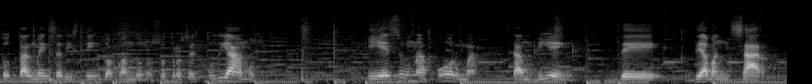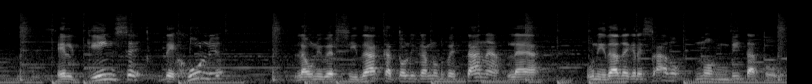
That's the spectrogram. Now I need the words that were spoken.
totalmente distinto a cuando nosotros estudiamos, y es una forma también de, de avanzar. El 15 de julio, la Universidad Católica Nordestana, la unidad de egresados, nos invita a todos.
